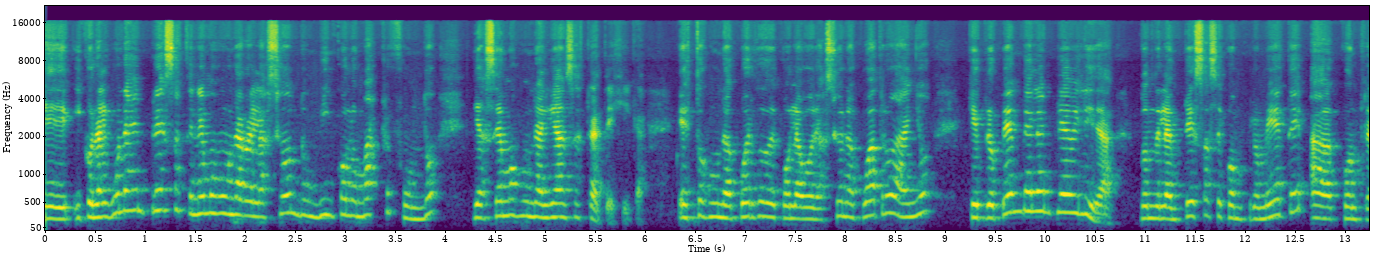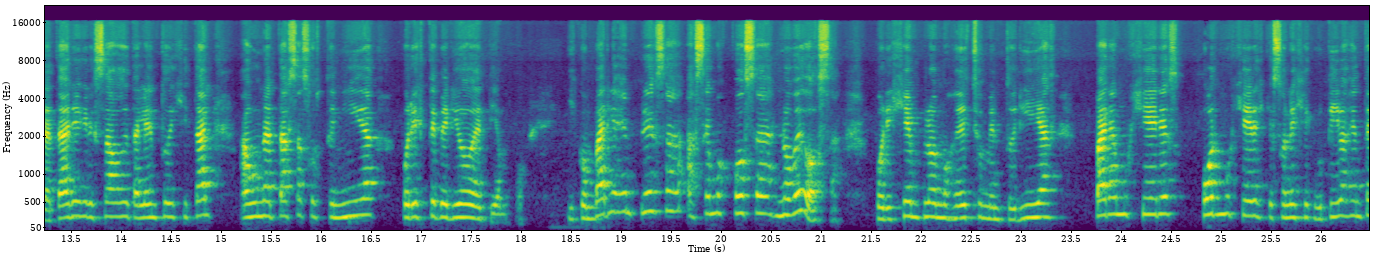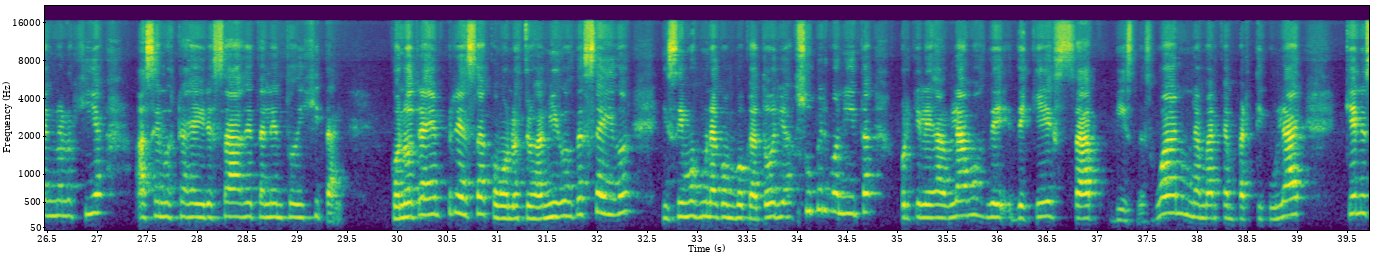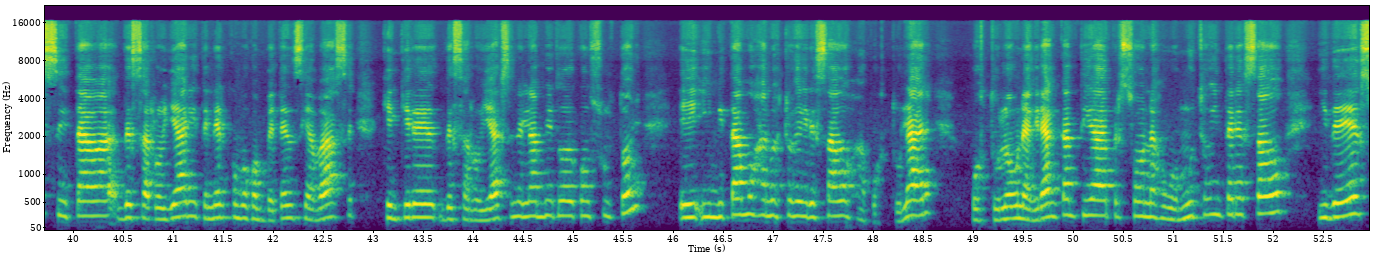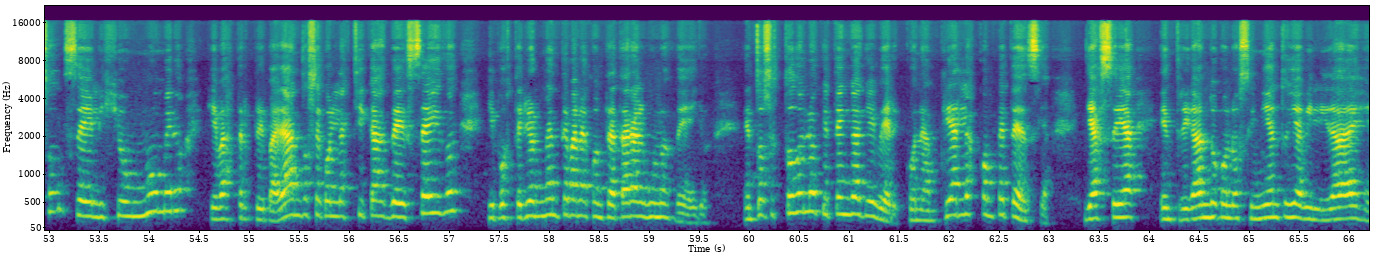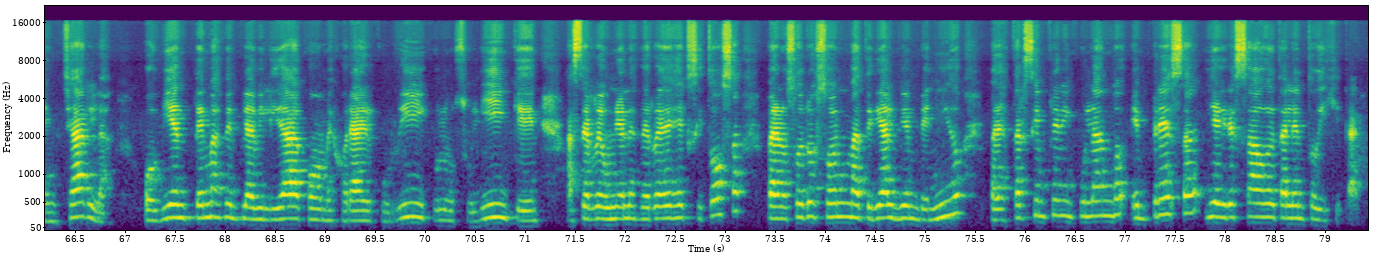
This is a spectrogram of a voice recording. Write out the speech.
Eh, y con algunas empresas tenemos una relación de un vínculo más profundo y hacemos una alianza estratégica. Esto es un acuerdo de colaboración a cuatro años que propende a la empleabilidad, donde la empresa se compromete a contratar egresados de talento digital a una tasa sostenida por este periodo de tiempo. Y con varias empresas hacemos cosas novedosas. Por ejemplo, hemos hecho mentorías para mujeres, por mujeres que son ejecutivas en tecnología, hacia nuestras egresadas de talento digital. Con otras empresas, como nuestros amigos de Seidor, hicimos una convocatoria súper bonita porque les hablamos de, qué es SAP Business One, una marca en particular, qué necesitaba desarrollar y tener como competencia base quien quiere desarrollarse en el ámbito de consultor. E invitamos a nuestros egresados a postular, postuló una gran cantidad de personas, hubo muchos interesados y de eso se eligió un número que va a estar preparándose con las chicas de Seidor y posteriormente van a contratar a algunos de ellos. Entonces, todo lo que tenga que ver con ampliar las competencias, ya sea entregando conocimientos y habilidades en charlas, o bien temas de empleabilidad como mejorar el currículum, su LinkedIn, hacer reuniones de redes exitosas, para nosotros son material bienvenido para estar siempre vinculando empresa y egresado de talento digital.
